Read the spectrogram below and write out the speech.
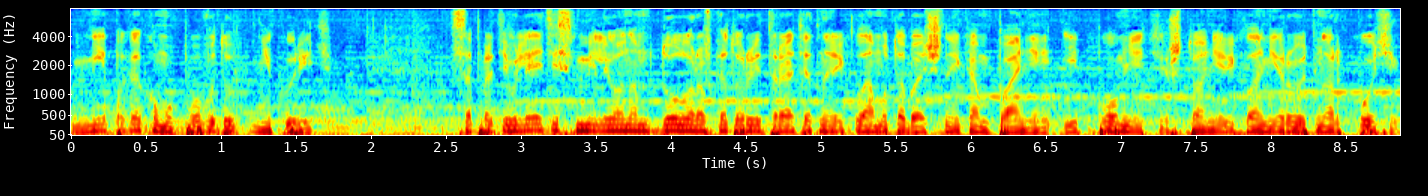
ни по какому поводу не курить. Сопротивляйтесь миллионам долларов, которые тратят на рекламу табачные компании, и помните, что они рекламируют наркотик,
